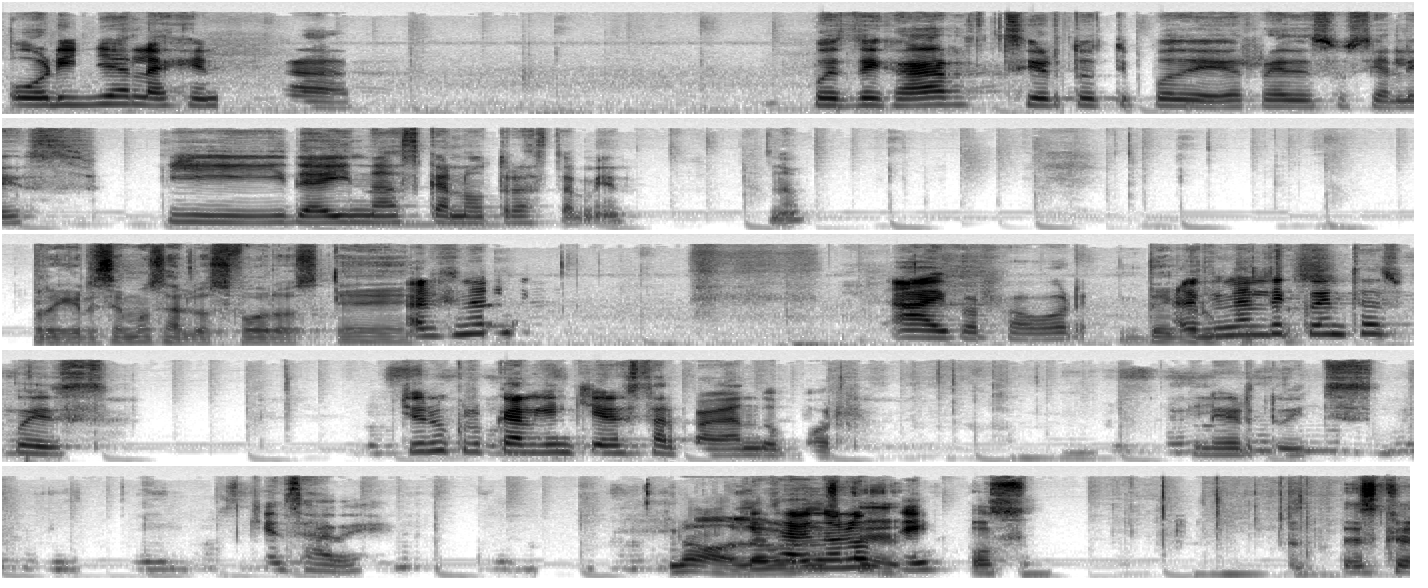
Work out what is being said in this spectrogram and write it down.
orilla a la gente a pues dejar cierto tipo de redes sociales y de ahí nazcan otras también, Regresemos a los foros. Eh. Al final... Ay, por favor. Al final de cuentas, pues yo no creo que alguien quiera estar pagando por leer tweets. ¿Quién sabe? No, la verdad es que, es que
